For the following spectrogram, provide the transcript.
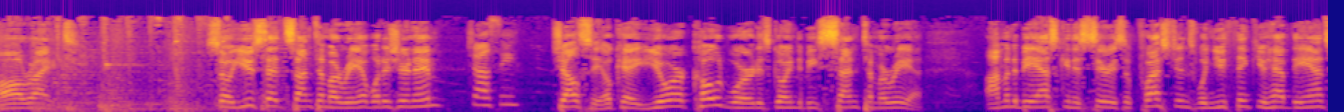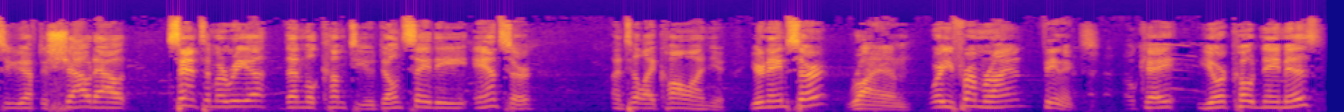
All right. So you said Santa Maria. What is your name? Chelsea. Chelsea. Okay, your code word is going to be Santa Maria. I'm going to be asking a series of questions. When you think you have the answer, you have to shout out Santa Maria, then we'll come to you. Don't say the answer until I call on you. Your name, sir? Ryan Where are you from, Ryan? Phoenix Okay. Your code name is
